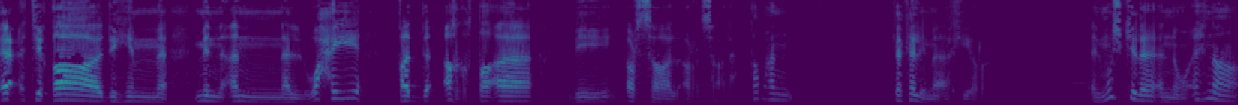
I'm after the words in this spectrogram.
اعتقادهم من أن الوحي قد أخطأ بإرسال الرسالة. طبعا ككلمة أخيرة. المشكلة أنه هنا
